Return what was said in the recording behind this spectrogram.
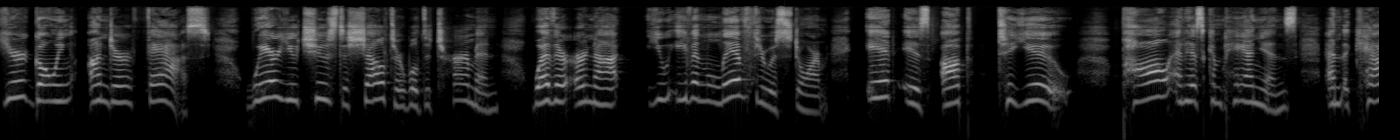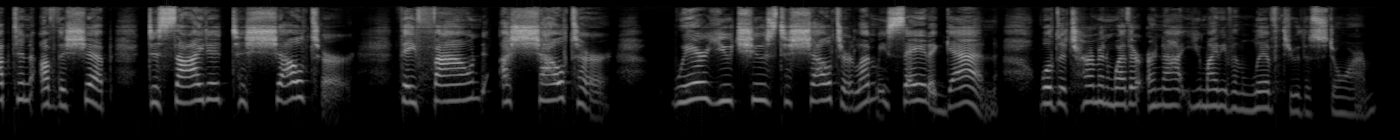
You're going under fast. Where you choose to shelter will determine whether or not you even live through a storm. It is up to you. Paul and his companions and the captain of the ship decided to shelter. They found a shelter. Where you choose to shelter, let me say it again, will determine whether or not you might even live through the storm.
